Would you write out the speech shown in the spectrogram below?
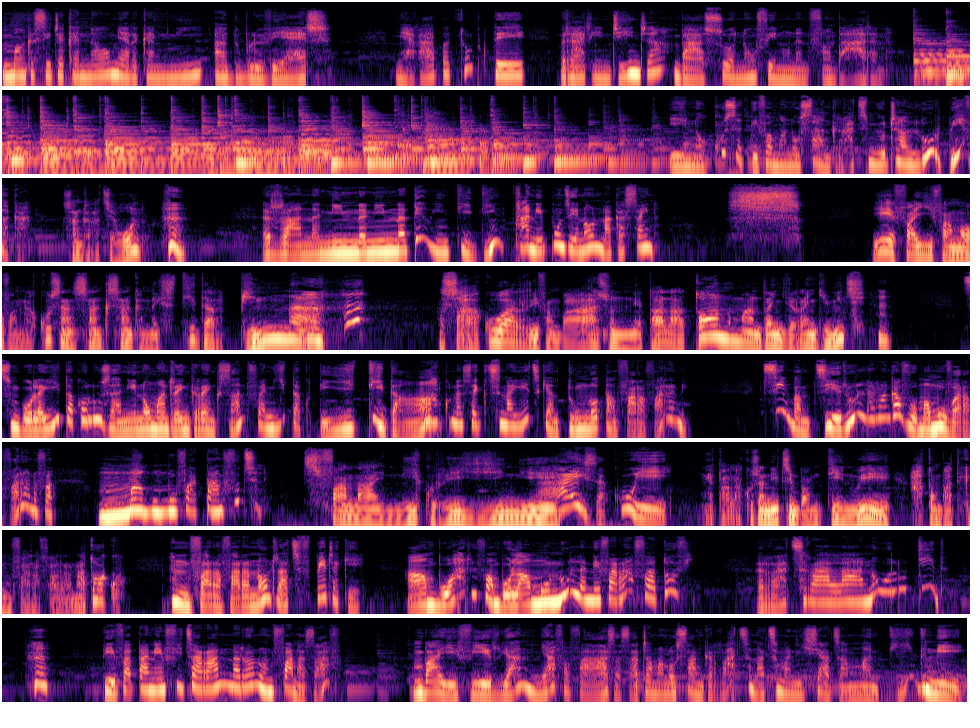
Mankasitraka anao miaraka amin'ny AWR. Miarahaba tompoko dia Mirary indrindra mba hahasoa anao ny fenoana ny fandaharana. Enao kosa dia efa manao sangy ratsy mihoatra ny loro bevaka. Sangy ratsy ahoana? Hum! Raha naninona naninona teo iny TD iny, tany am-ponja ianao no naka saina. Sss! Efa hifanaovana kosa ny sangisanginay sy Tida ry Binina a! Za koa ary rehefa mba azony ny adala ataony mandraingiraingy mihitsy. Hum, tsy mbola hitako aloha izany ianao mandraingiraingy izany fa ny hitako dia i Tida ankona saiky tsy nahetsika ny dominao tamin'ny varavarana e! Tsy mba mijery olona rangah vao mamoha varavarana fa mamomoa fahatany fotsiny. Tsy fanahy niko re iny e! Aiza koa e! Nedala kosa anie tsy mba miteny hoe ato ambadiky ny varavarana ato ako. Ny varavaranao ny ratsy fipetraka e! Amboary io fa mbola hamono olona ny efa rany fa ataovy. Raha tsy rahalahinao aloha Tida, hein, dia efa tany amin'ny fitsarana nareo no nifanazava. Mba hevero ihany ny hafa fa aza zatra manao sangy ratsy na tsy manisy haja amin'ny manodidina e!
